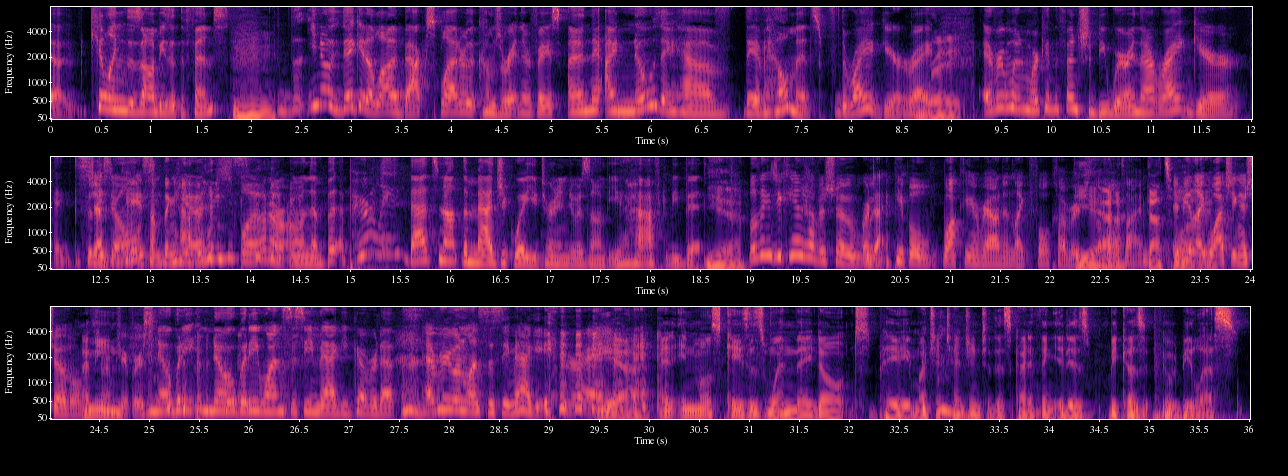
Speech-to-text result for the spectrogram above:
uh, killing the zombies at the fence, Mm-hmm. the, you know they get a lot of back splatter that comes right in their face, and they, I know they have they have helmets, the riot gear, right? Right. Everyone working the fence should be wearing that riot gear, uh, so Just they in don't case something get happens. Slaughter on them. But apparently, that's not the magic way you turn into a zombie. You have to be bit. Yeah. Well, the thing is, you can't have a show with die. people walking around in like full coverage the Yeah, whole time. that's It'd be like watching a show of only I mean- stormtroopers. Nobody, nobody wants to see Maggie covered up. Everyone wants to see Maggie. Right. yeah and in most cases when they don't pay much attention to this kind of thing it is because it would be less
